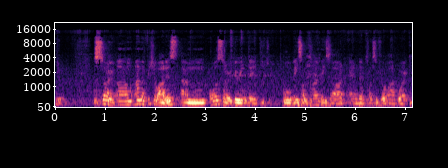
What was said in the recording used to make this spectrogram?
hear it. So um, I'm a visual artist. I'm also doing the more based on time-based art and the conceptual artwork.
